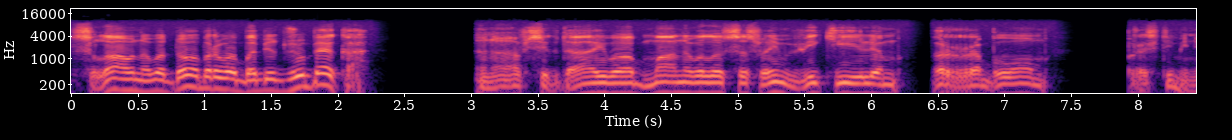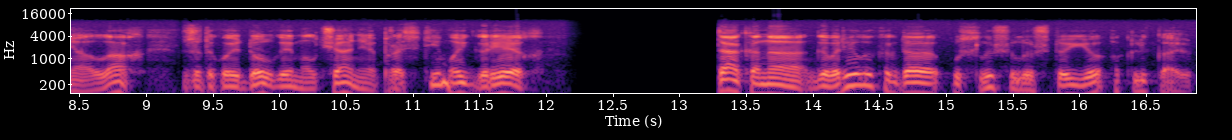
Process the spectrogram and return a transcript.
славного доброго Бабиджубека. Она всегда его обманывала со своим викилем, рабом. Прости меня, Аллах, за такое долгое молчание. Прости мой грех. Так она говорила, когда услышала, что ее окликают.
